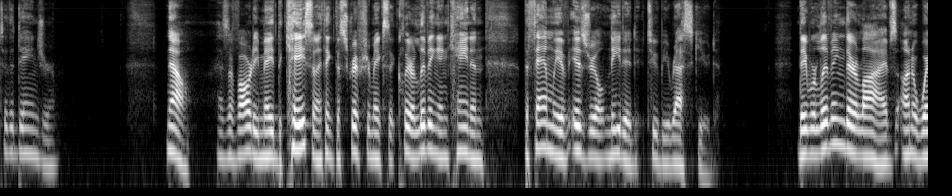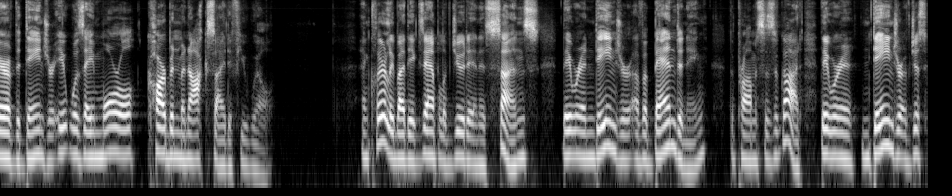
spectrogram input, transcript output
to the danger. Now, as I've already made the case, and I think the scripture makes it clear, living in Canaan, the family of Israel needed to be rescued. They were living their lives unaware of the danger. It was a moral carbon monoxide, if you will. And clearly, by the example of Judah and his sons, they were in danger of abandoning the promises of God. They were in danger of just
